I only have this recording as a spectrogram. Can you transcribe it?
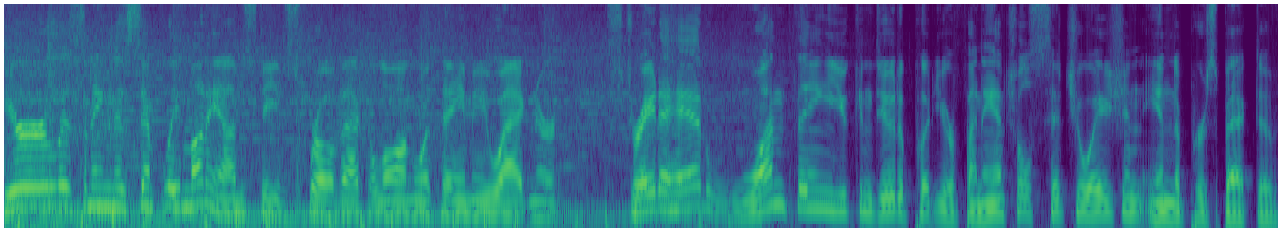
You're listening to Simply Money. I'm Steve Sprovach along with Amy Wagner. Straight ahead, one thing you can do to put your financial situation into perspective.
